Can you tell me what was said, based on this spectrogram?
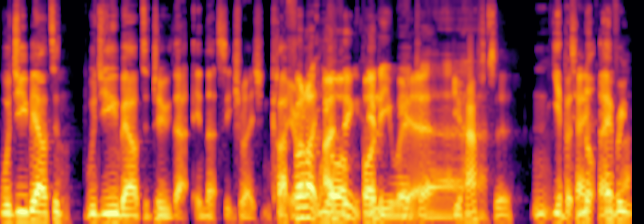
Would you be able to? Would you be able to do that in that situation? Cut I feel like off? your I think body in- would. yeah, Uh, you have to. Mm, Yeah, but take not every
